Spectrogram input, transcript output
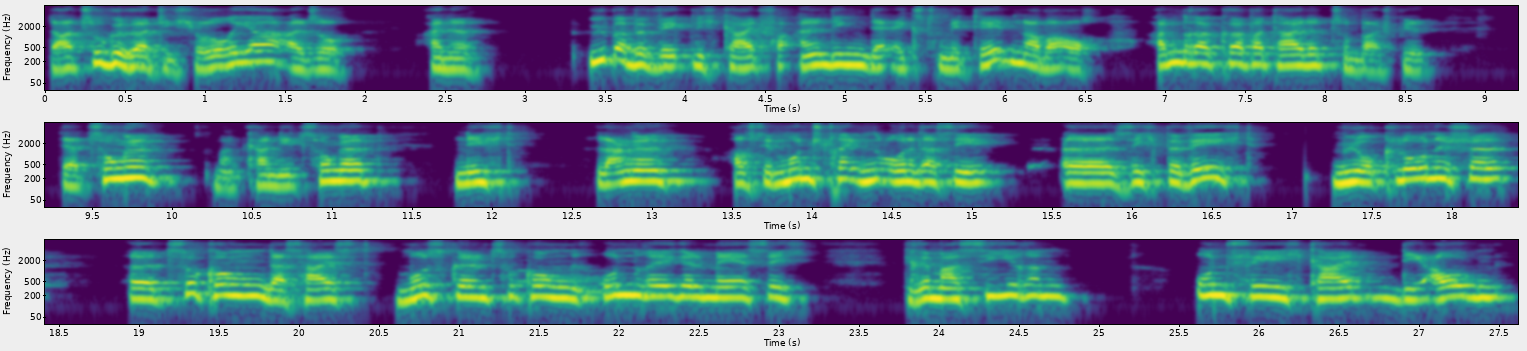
Dazu gehört die Chorea, also eine Überbeweglichkeit vor allen Dingen der Extremitäten, aber auch anderer Körperteile, zum Beispiel der Zunge. Man kann die Zunge nicht lange aus dem Mund strecken, ohne dass sie äh, sich bewegt. Myoklonische äh, Zuckungen, das heißt Muskeln, Zuckungen unregelmäßig, Grimassieren, Unfähigkeiten, die Augen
